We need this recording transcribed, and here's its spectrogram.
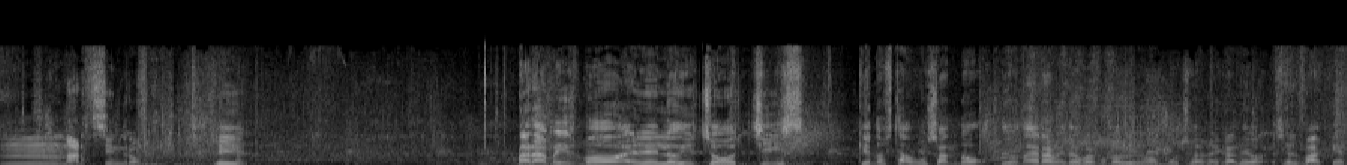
Mmm, Marth Syndrome. Sí. Ahora mismo, eh, lo dicho, Chis, que no está abusando de una herramienta, por ejemplo, que vimos mucho de Mecaleo, es el backer.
